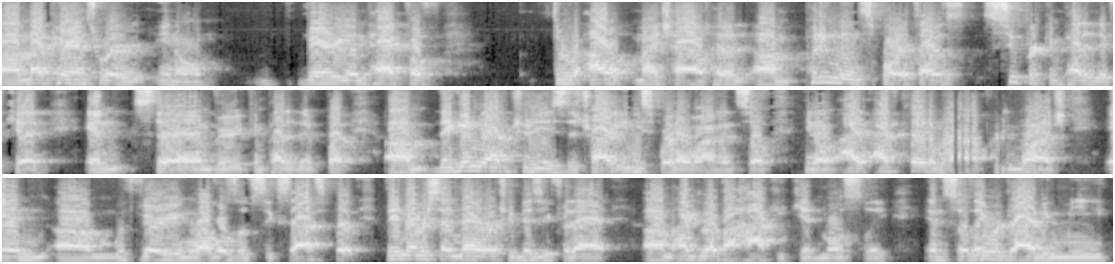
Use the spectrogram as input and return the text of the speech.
uh, my parents were, you know, very impactful throughout my childhood. Um, putting me in sports, I was super competitive kid, and still I am very competitive. But um, they gave me opportunities to try any sport I wanted. So you know, I, have played them all pretty much, and um, with varying levels of success. But they never said no, we're too busy for that. Um, I grew up a hockey kid mostly, and so they were driving me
